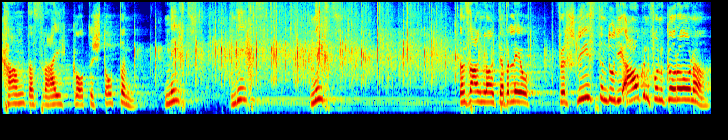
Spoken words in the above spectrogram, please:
kann das Reich Gottes stoppen. Nichts. Nichts. Nichts. Dann sagen Leute, aber Leo, verschließt denn du die Augen von Corona?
